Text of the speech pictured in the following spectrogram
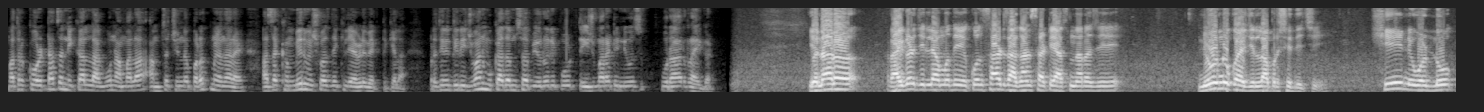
मात्र कोर्टाचा निकाल लागून आम्हाला आमचं चिन्ह परत मिळणार आहे असा खंबीर विश्वास देखील यावेळी व्यक्त केला. प्रतिनिधी रिजवान मुकादमसह ब्युरो रिपोर्ट तेज मराठी न्यूज पुरार रायगड. येणारं रायगड जिल्ह्यामध्ये एकोणसाठ जागांसाठी असणारं जे निवडणूक आहे जिल्हा परिषदेची ही निवडणूक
